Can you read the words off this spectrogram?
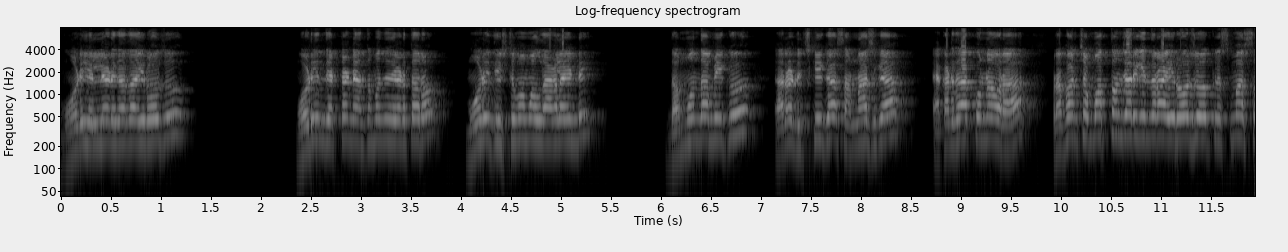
మోడీ వెళ్ళాడు కదా ఈరోజు. మోడీని తిట్టండి. ఎంతమంది తిడతారో? మోడీ దిష్టి బొమ్మలు తగలేయండి. దమ్ముందా మీకు? ఎరా డిచ్కిగా సన్నాసిగా? ఎక్కడ దాక్కున్నావురా? ప్రపంచం మొత్తం జరిగిందిరా ఈరోజు క్రిస్మస్.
